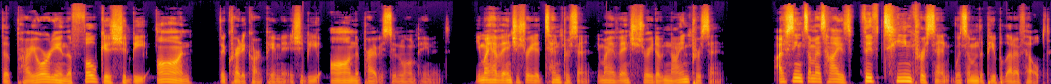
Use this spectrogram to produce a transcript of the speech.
the priority and the focus should be on the credit card payment. It should be on the private student loan payment. You might have an interest rate of 10%. You might have an interest rate of 9%. I've seen some as high as 15% with some of the people that I've helped.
